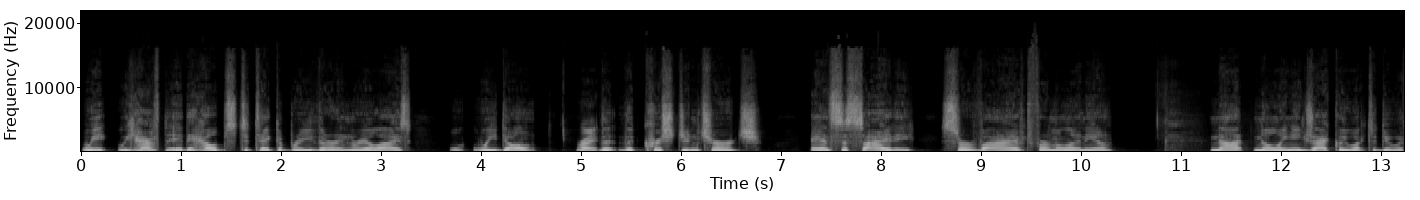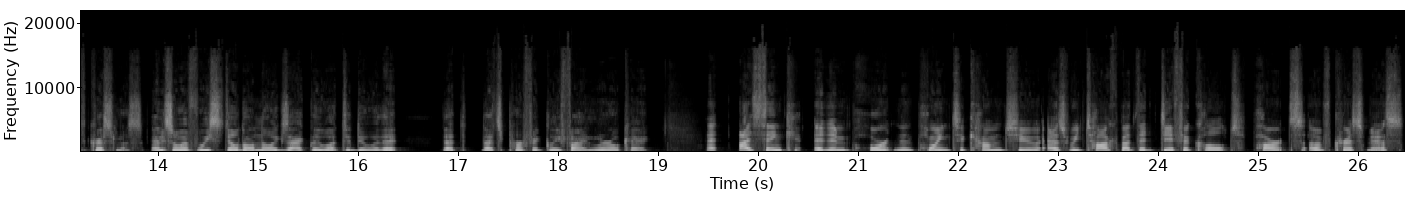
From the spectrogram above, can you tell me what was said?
we we have to it helps to take a breather and realize we don't right the the christian church and society survived for millennia not knowing exactly what to do with christmas. And so if we still don't know exactly what to do with it that that's perfectly fine. We're okay. Uh, I think an important point to come to as we talk about the difficult parts of Christmas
